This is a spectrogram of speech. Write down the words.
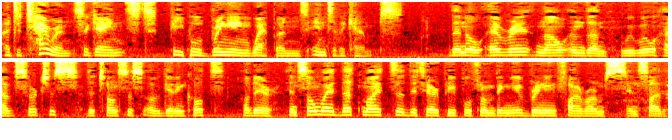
a deterrence against people bringing weapons into the camps? They know every now and then we will have searches. The chances of getting caught are there. In some way, that might uh, deter people from bring, bringing firearms inside.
